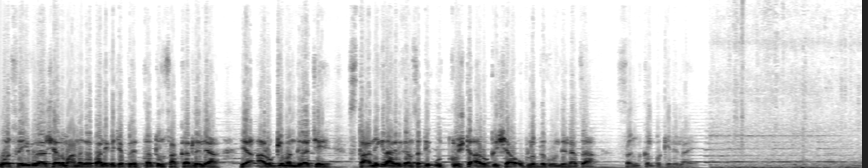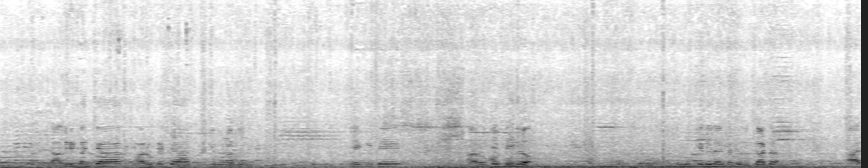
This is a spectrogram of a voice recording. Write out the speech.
वसई विरार शहर महानगरपालिकेच्या प्रयत्नातून साकारलेल्या या आरोग्य मंदिराचे स्थानिक नागरिकांसाठी उत्कृष्ट आरोग्य सेवा उपलब्ध करून देण्याचा संकल्प केलेला आहे. नागरिकांच्या आरोग्याच्या दृष्टिकोनातून एक इथे आरोग्य केंद्र सुरू केलेलं आहे त्याचं उद्घाटन आज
